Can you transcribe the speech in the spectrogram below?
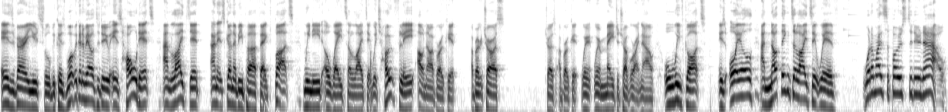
is very useful because what we're going to be able to do is hold it and light it and it's going to be perfect. But we need a way to light it, which hopefully... Oh, no, I broke it. I broke it, Charles. Charles, I broke it. We're, we're in major trouble right now. All we've got is oil and nothing to light it with. What am I supposed to do now?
